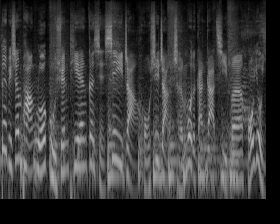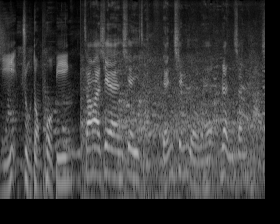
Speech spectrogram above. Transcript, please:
对比身旁锣鼓喧天，更显谢议长、侯市长沉默的尴尬气氛。侯友谊主动破冰。彰化县谢议长年轻有为，认真踏实，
